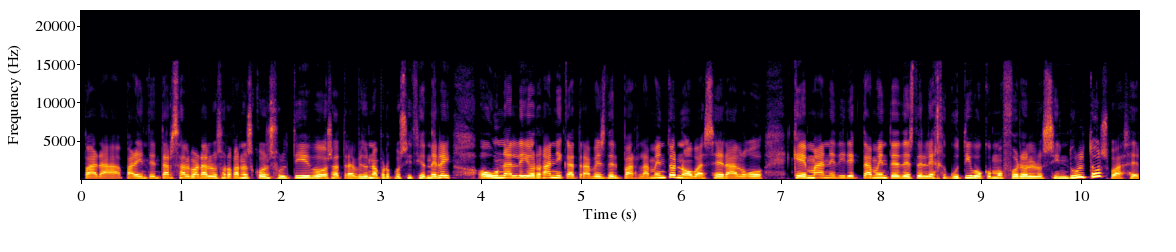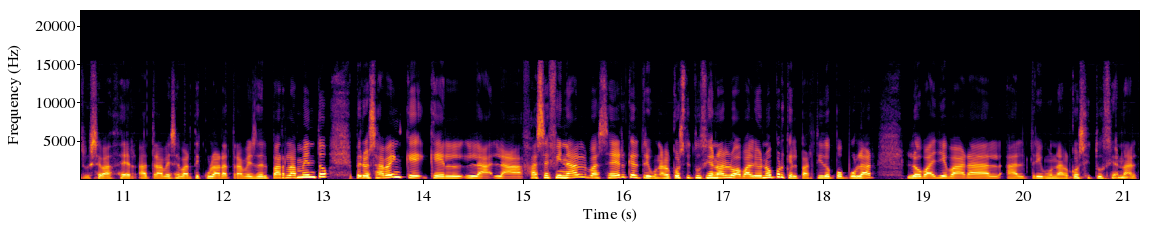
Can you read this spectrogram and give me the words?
para, para intentar salvar a los órganos consultivos a través de una proposición de ley o una ley orgánica a través del Parlamento, no va a ser algo que emane directamente desde el Ejecutivo como fueron los indultos, va a ser, se va a hacer a través, se va a articular a través del Parlamento, pero saben que, la, fase final va a ser que el Tribunal Constitucional lo avale o no, porque el Partido Popular lo va a llevar al, Tribunal Constitucional.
